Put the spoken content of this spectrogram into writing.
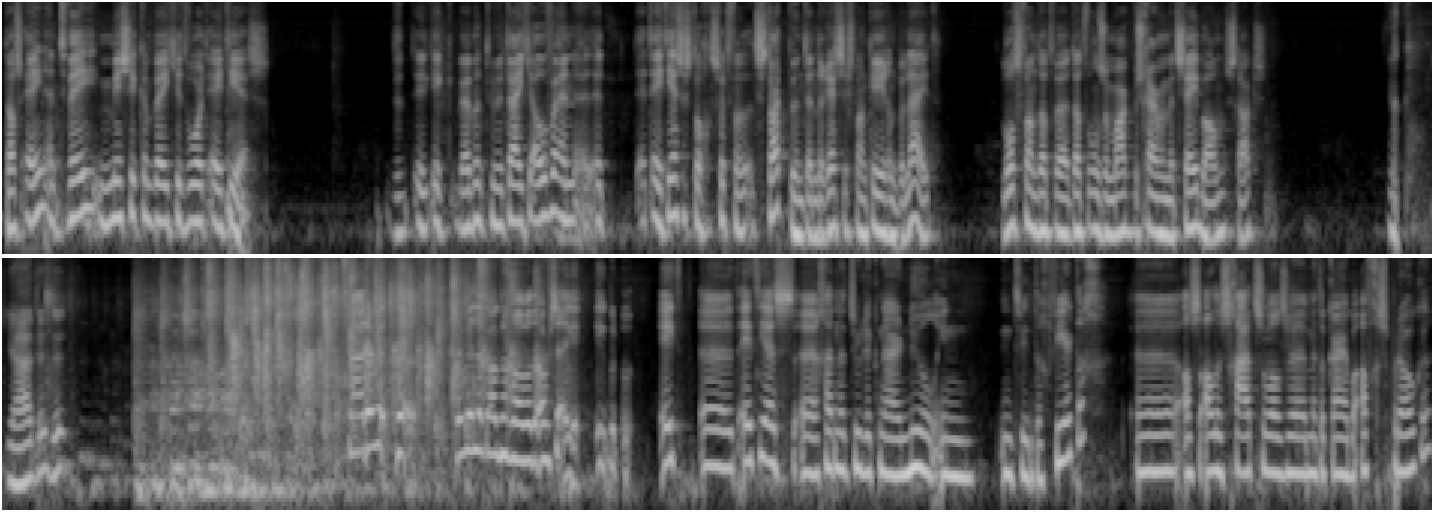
Dat is één. En twee, mis ik een beetje het woord ETS. Ik, we hebben het nu een tijdje over en het, het ETS is toch een soort van het startpunt en de rest is flankerend beleid. Los van dat we, dat we onze markt beschermen met CBAM straks. Ja, de, de, Nou, daar, wil- daar- daar wil ik ook nog wel wat over zeggen. Ik bedoel, et- eh, het ETS eh, gaat natuurlijk naar nul in, in 2040. eh, als alles gaat zoals we met elkaar hebben afgesproken.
